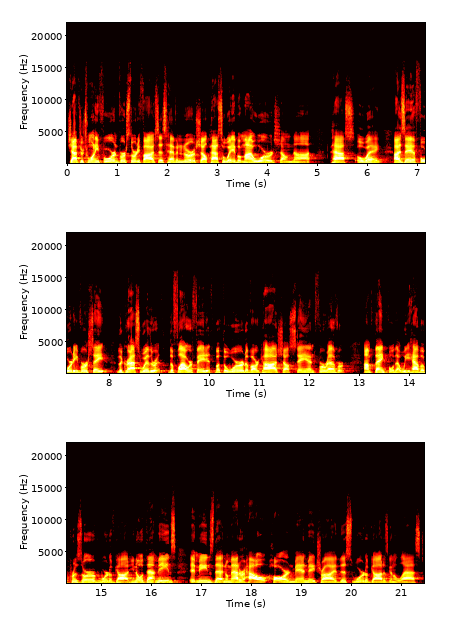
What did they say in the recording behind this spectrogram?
chapter 24 and verse 35 says, Heaven and earth shall pass away, but my word shall not pass away. Isaiah 40 verse 8, The grass withereth, the flower fadeth, but the word of our God shall stand forever. I'm thankful that we have a preserved Word of God. You know what that means? It means that no matter how hard man may try, this Word of God is going to last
